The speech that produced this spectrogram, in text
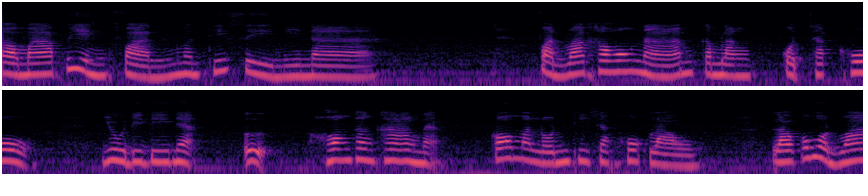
ต่อมาผู้หญิงฝันวันที่สี่มีนา ฝันว่าเข้าห้องน้ำกำลังกดชักโครกอยู่ดีๆ เนี่ยอึห้องข้างๆเนี่ย ก็มาล้นที่ชักโครกเรา เราก็บ่นว่า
